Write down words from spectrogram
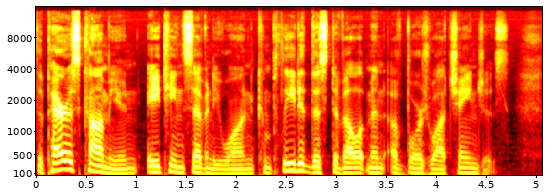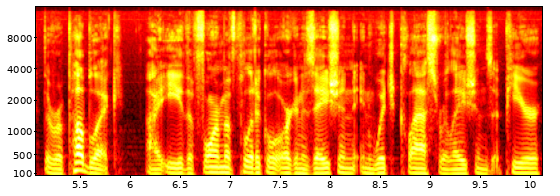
The Paris Commune, 1871, completed this development of bourgeois changes. The Republic, i.e., the form of political organization in which class relations appear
